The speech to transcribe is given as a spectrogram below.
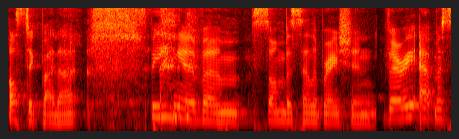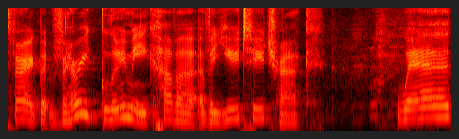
i'll stick by that Speaking of um, somber celebration, very atmospheric but very gloomy cover of a U2 track. Where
